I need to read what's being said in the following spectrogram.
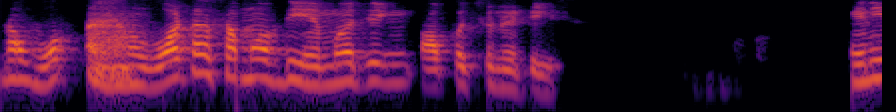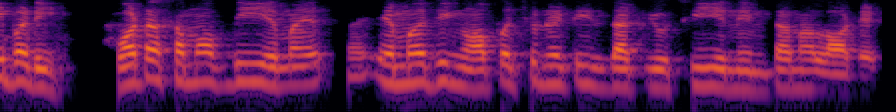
Now, what, are some of the emerging opportunities? Anybody, what are some of the emerging opportunities that you see in internal audit?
